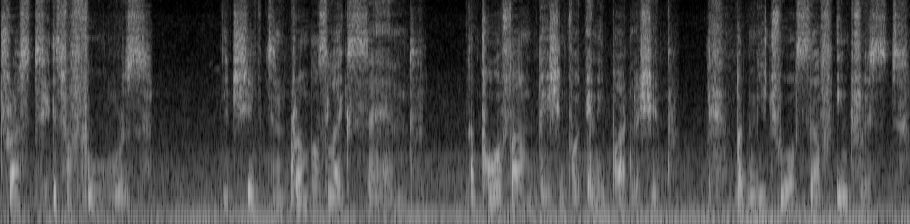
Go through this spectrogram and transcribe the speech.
Trust is for fools. It shifts and crumbles like sand. A poor foundation for any partnership. But mutual self-interest.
